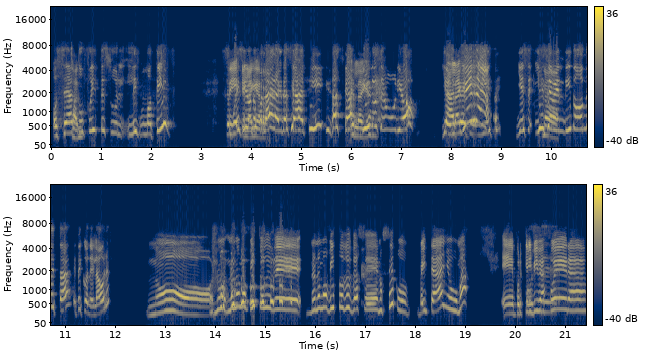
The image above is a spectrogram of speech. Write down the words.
O sea, Chan. tú fuiste su leitmotiv. Se sí, puede decir una guerra. palabra, gracias a ti, gracias a ti guerra. no se murió. Ya, ¡En la guerra! ¿Y ese, y ese, y ese no. bendito dónde está? ¿Estás con él ahora? No, no, no nos hemos visto desde, no nos hemos visto desde hace, no sé, pues 20 años o más, eh, porque él vive afuera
